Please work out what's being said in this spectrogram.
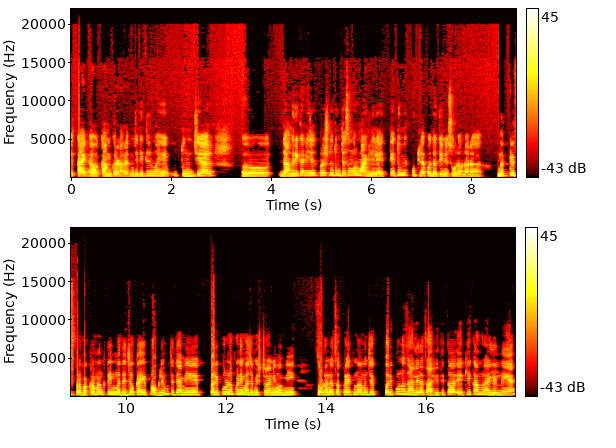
काय का- काम करणार आहात? म्हणजे तिथील महे- तुमच्या नागरिकांनी जे प्रश्न तुमच्यासमोर मांडलेले आहेत ते तुम्ही कुठल्या पद्धतीने सोडवणार आहात? नक्कीच. प्रभाग क्रमांक तीन मध्ये जो काही प्रॉब्लेम होते ते आम्ही परिपूर्णपणे माझ्या मिस्टरांनी व मी सोडवण्याचा प्रयत्न म्हणजे परिपूर्ण झालेलाच आहे. तिथं एकही काम राहिलेलं नाही आहे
